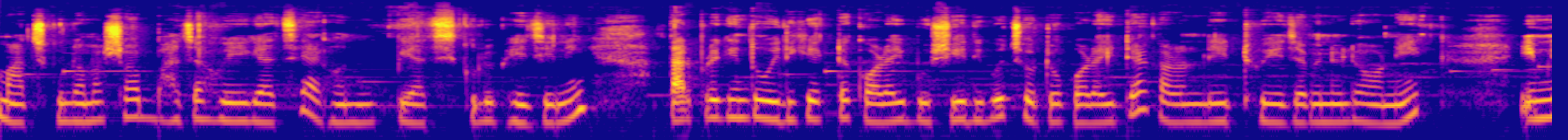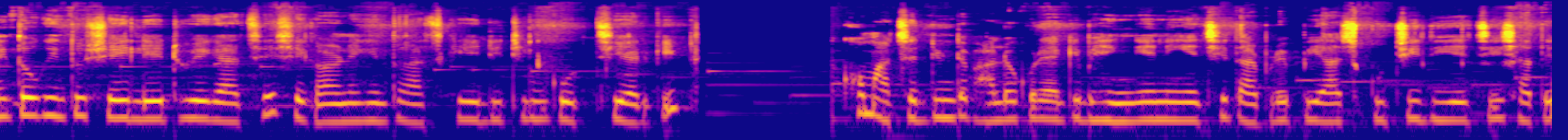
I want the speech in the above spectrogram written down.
মাছগুলো আমার সব ভাজা হয়ে গেছে। এখন পেঁয়াজগুলো ভেজে নিই। তারপরে কিন্তু ওইদিকে একটা কড়াই বসিয়ে দিব ছোট কড়াইটা, কারণ লেট হয়ে যাবে নইলে অনেক। এমনিতেও কিন্তু সেই লেট হয়ে গেছে, সে কারণে কিন্তু আজকে এডিটিং করছি আর কি। দেখো মাছের ডিমটা ভালো করে আগে ভেঙে নিয়েছি, তারপরে পেঁয়াজ কুচি দিয়েছি, সাথে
